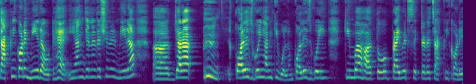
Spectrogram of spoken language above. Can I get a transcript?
চাকরি করে মেয়েরা ওঠে হ্যাঁ? ইয়াং জেনারেশনের মেয়েরা যারা কলেজ গোয়িং আমি কি বললাম কলেজ গোয়িং কিংবা হয়তো প্রাইভেট সেক্টরে চাকরি করে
